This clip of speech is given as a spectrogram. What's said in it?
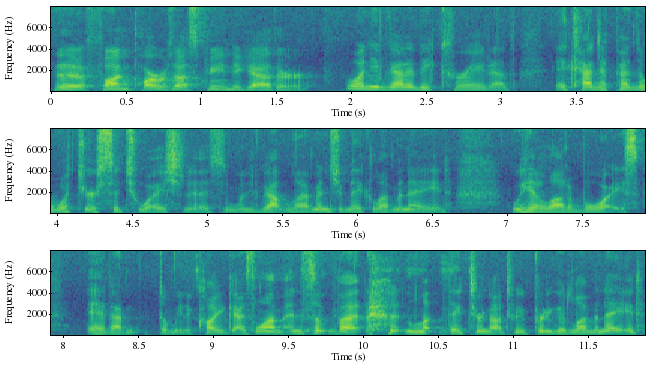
the fun part was us being together. Well, you've got to be creative. It kind of depends on what your situation is. And when you've got lemons, you make lemonade. We had a lot of boys, and I don't mean to call you guys lemons, but they turned out to be pretty good lemonade.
